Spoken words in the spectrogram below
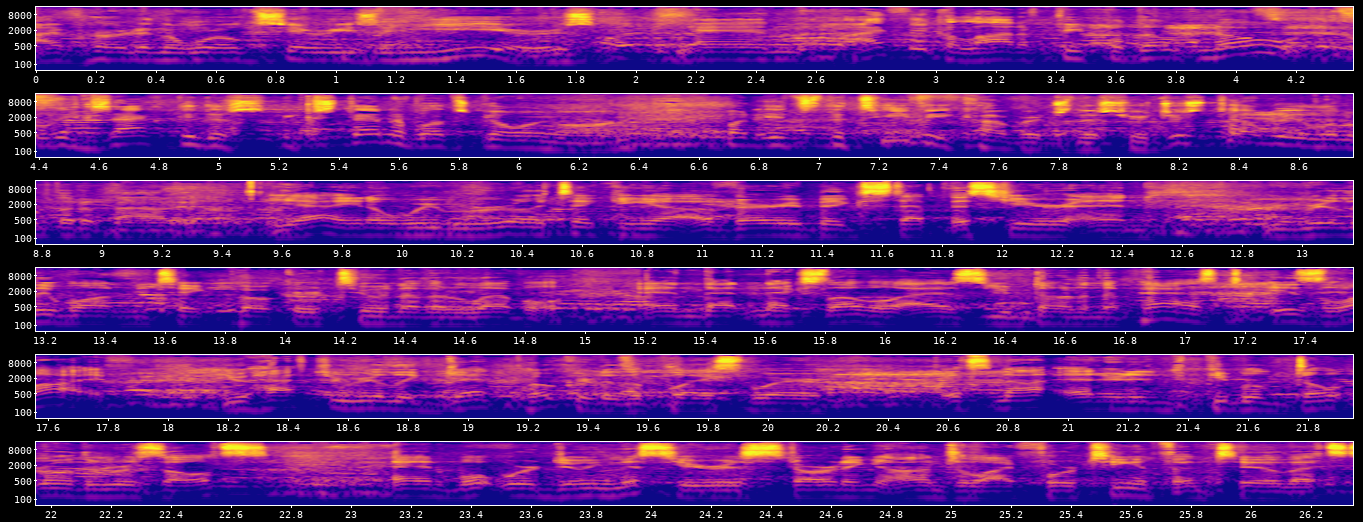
I've heard in the World Series in years, and I think a lot of people don't know exactly the extent of what's going on, but it's the TV coverage this year. Just tell me a little bit about it. Yeah, you know, we were really taking a, a very big step this year, and we really wanted to take poker to another level. And that next level, as you've done in the past, is live. You have to really get poker to the place where it's not edited, people don't know the results. And what we're doing this year is starting on July 14th until that's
